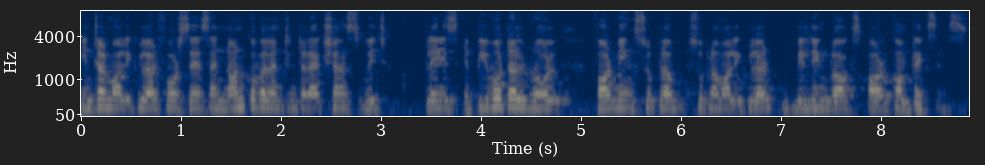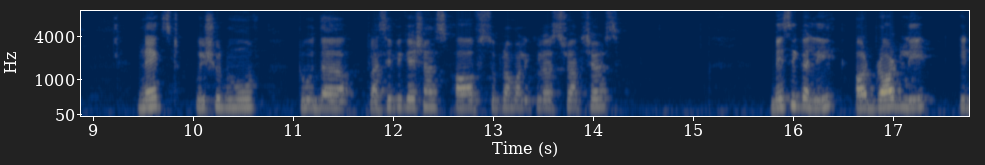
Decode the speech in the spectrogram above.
intermolecular forces and non-covalent interactions which plays a pivotal role forming supra supramolecular building blocks or complexes. Next, we should move to the classifications of supramolecular structures. Basically or broadly, it,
